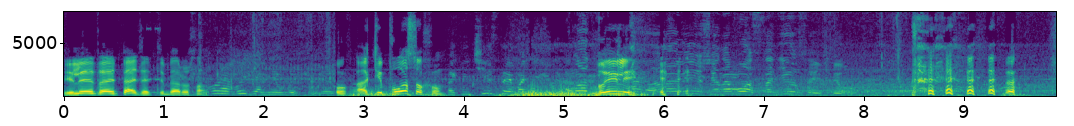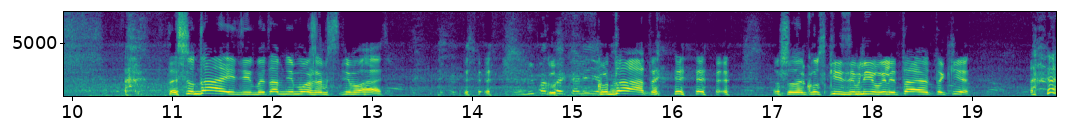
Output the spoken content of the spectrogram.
Или это опять от тебя, Руслан? А кипосуху Такие чистые ботинки. были. Она, видишь, я на мост садился и все. Да сюда иди, мы там не можем снимать. Не по той колее. Куда ты? Ну Что-то куски земли вылетают такие. А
